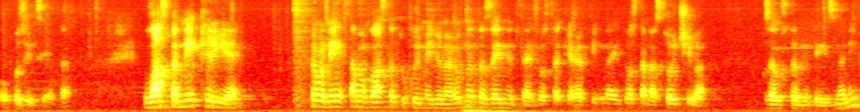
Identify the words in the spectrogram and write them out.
опозицијата. Власта не крие, прво не е само власта, туку и меѓународната заедница е доста креативна и доста настојчива за уставните измени.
